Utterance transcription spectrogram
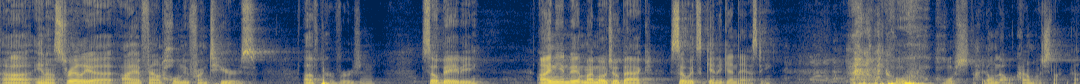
Uh, in Australia, I have found whole new frontiers of perversion. So, baby, I need to get my mojo back, so it's gonna get nasty. I'm like, oh, oh, I don't know. I don't know what she's talking about.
